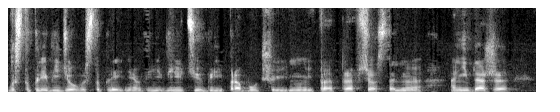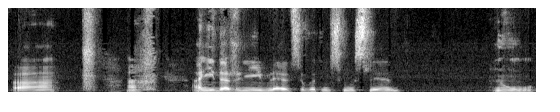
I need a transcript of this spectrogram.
выступления, видео выступления в, в YouTube и про Бучу, и, ну и про, про все остальное, они даже э, они даже не являются в этом смысле ну,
